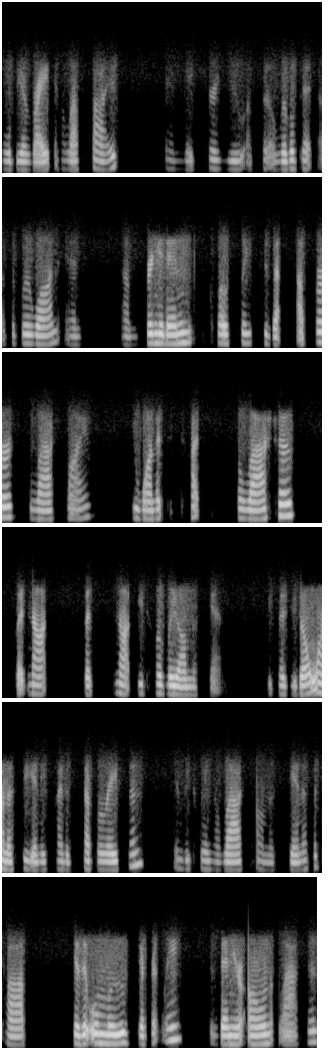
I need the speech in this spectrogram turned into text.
will be a right and a left side. And make sure you uh, put a little bit of the glue on and um, bring it in closely to the upper lash line. You want it to touch the lashes, but not but not be totally on the skin, because you don't want to see any kind of separation in between the lash on the skin at the top, because it will move differently than your own lashes,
